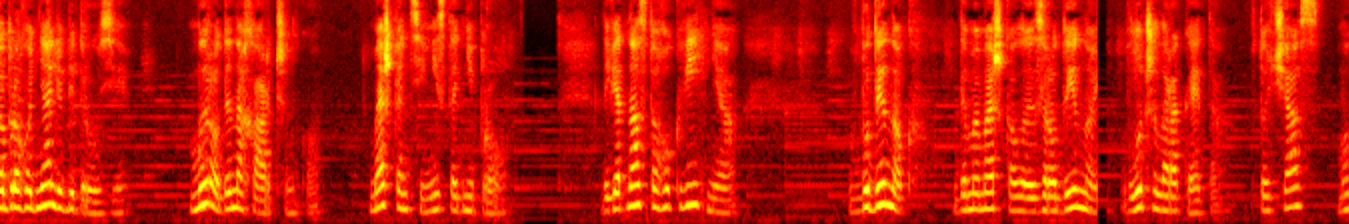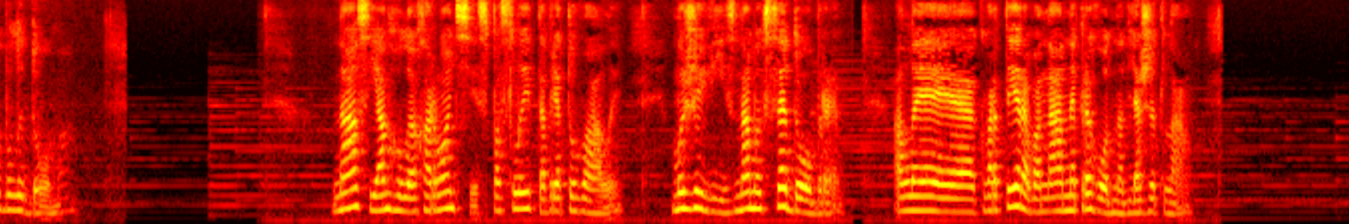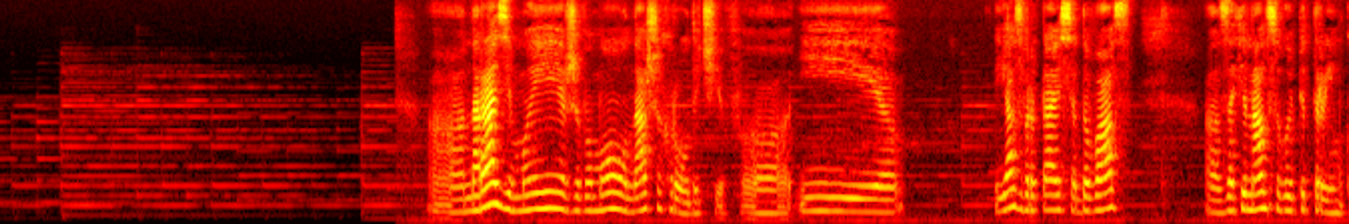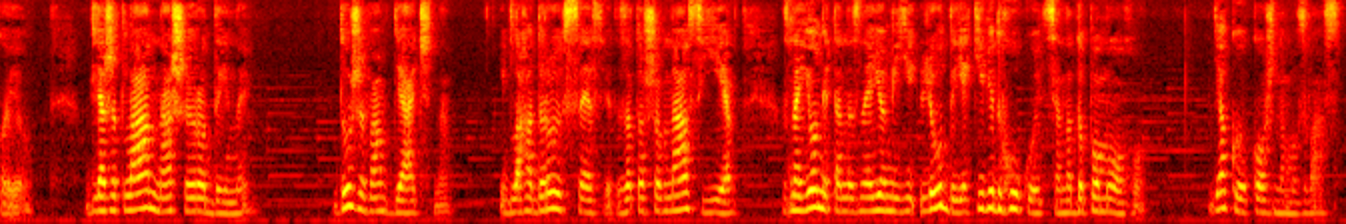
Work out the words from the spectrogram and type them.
Доброго дня, любі друзі! Ми родина Харченко, мешканці міста Дніпро. 19 квітня в будинок, де ми мешкали з родиною, влучила ракета. В той час ми були вдома. Нас, янголи-охоронці, спасли та врятували. Ми живі, з нами все добре, але квартира вона непригодна для житла. Наразі ми живемо у наших родичів, е, і я звертаюся до вас е, за фінансовою підтримкою для житла нашої родини. Дуже вам вдячна і благодарую Всесвіт за те, що в нас є знайомі та незнайомі люди, які відгукуються на допомогу. Дякую кожному з вас.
